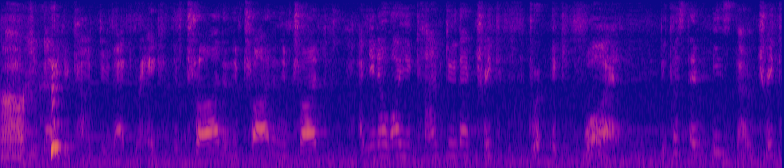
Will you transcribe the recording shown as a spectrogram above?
Oh. You know you can't do that, Greg. You've tried and you've tried and you've tried. And you know why you can't do that trick, Greg? Why? Because there is no trick.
